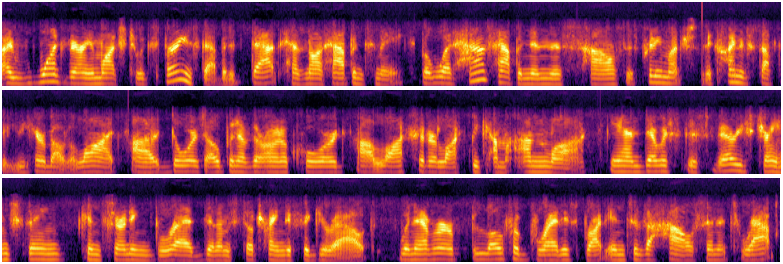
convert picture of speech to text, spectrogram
I want very much to experience that, but it, that has not happened to me. But what has happened in this house is pretty much the kind of stuff that you hear about a lot. Uh, doors open of their own accord, uh, locks that are locked become unlocked. And there was this very strange thing concerning bread that I'm still trying to figure out whenever a loaf of bread is brought into the house and it's wrapped,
